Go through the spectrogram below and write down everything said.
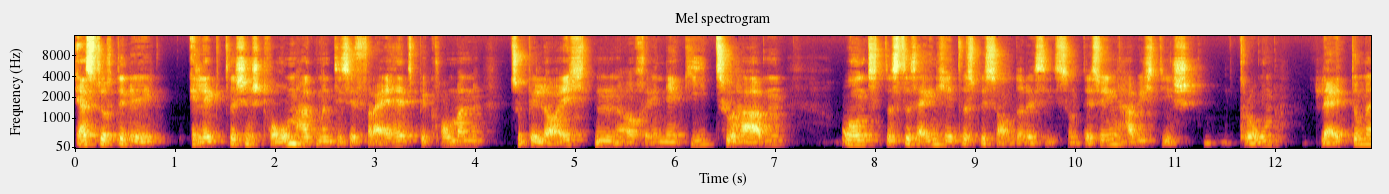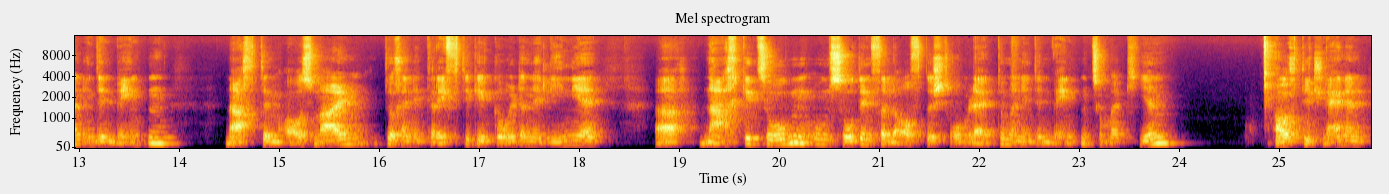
erst durch den elektrischen Strom hat man diese Freiheit bekommen, zu beleuchten, auch Energie zu haben und dass das eigentlich etwas Besonderes ist. Und deswegen habe ich die Stromleitungen in den Wänden nach dem Ausmalen durch eine kräftige goldene Linie äh, nachgezogen, um so den Verlauf der Stromleitungen in den Wänden zu markieren. Auch die kleinen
